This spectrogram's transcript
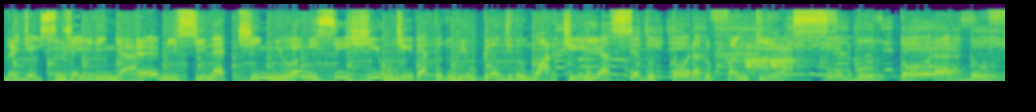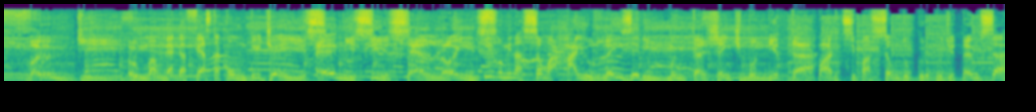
DJ Sujeirinha, MC Netinho, MC Gil, direto do Rio Grande do Norte e a sedutora do funk. A sedutora do funk. Uma mega festa com DJs, MCs, telões, iluminação a raio laser e muita gente bonita. Participação do grupo de dança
